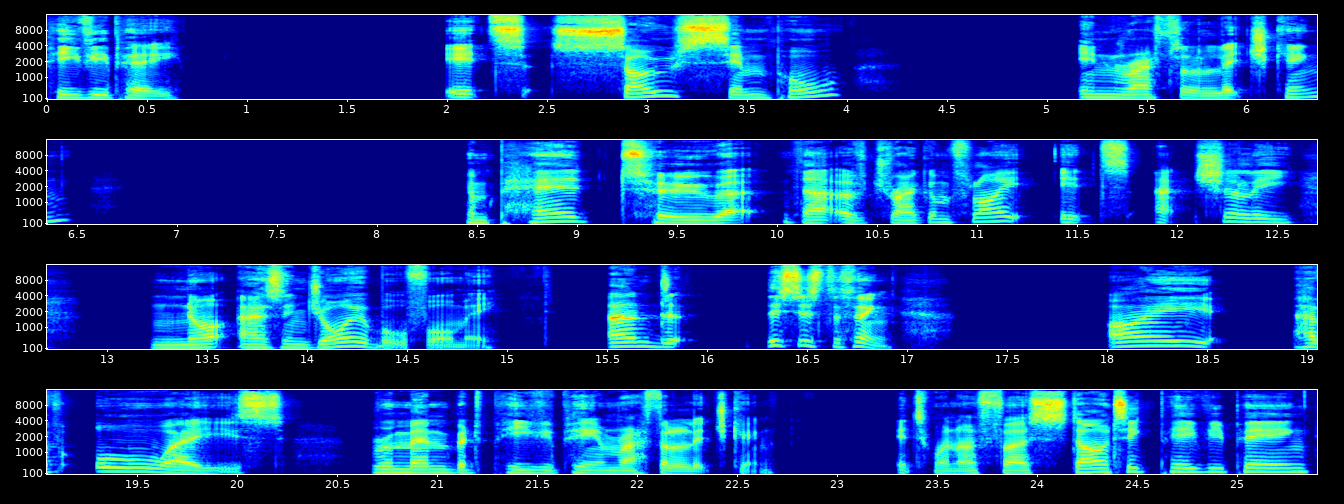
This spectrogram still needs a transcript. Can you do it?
PvP. It's so simple in Wrath of the Lich King compared to uh, that of Dragonflight, it's actually not as enjoyable for me. And this is the thing I have always remembered PvP in Wrath of the Lich King. It's when I first started PvPing,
